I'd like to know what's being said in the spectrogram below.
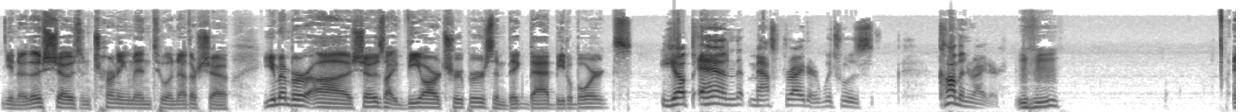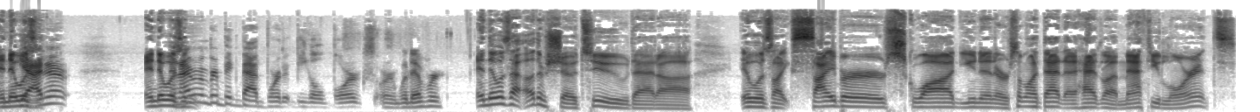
you know, those shows and turning them into another show. You remember uh, shows like VR Troopers and Big Bad Beetleborgs? Yup, and Masked Rider, which was Kamen Rider. Mm-hmm. And it was yeah, I never, and there was and I remember Big Bad Board at Beagle Borgs or whatever. and there was that other show too that uh it was like cyber squad unit or something like that that had uh, matthew lawrence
